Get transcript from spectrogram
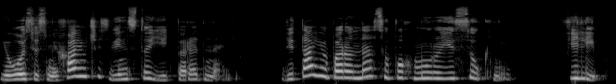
І ось, усміхаючись, він стоїть перед нею. Вітаю баронесу похмурої сукні. Філіп,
